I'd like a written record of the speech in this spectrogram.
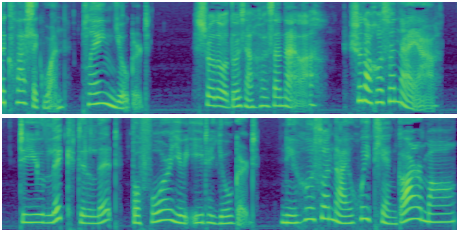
the classic one, plain yogurt. 说的我都想喝酸奶了。说到喝酸奶呀、Do you lick the lid before you eat a yogurt? 你喝酸奶会舔盖儿吗？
